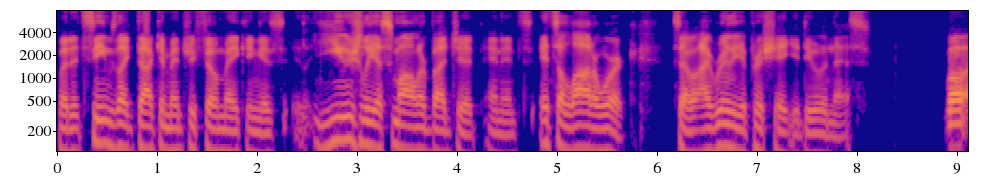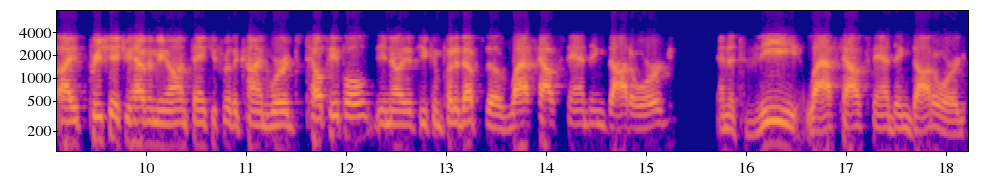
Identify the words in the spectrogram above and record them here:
but it seems like documentary filmmaking is usually a smaller budget and it's it's a lot of work. So I really appreciate you doing this. Well, I appreciate you having me on. Thank you for the kind words. Tell people, you know, if you can put it up, the lasthousestanding.org, and it's the lasthousestanding.org.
